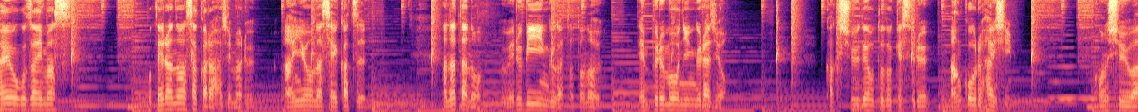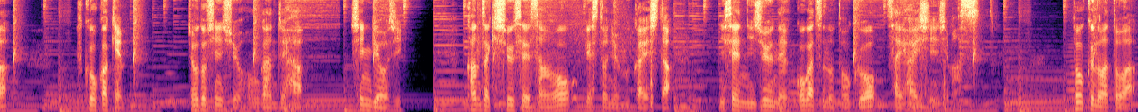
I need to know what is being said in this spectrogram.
はようございます。お寺の朝から始まる安養な生活。あなたのウェルビーイングが整うテンプルモーニングラジオ。各週でお届けするアンコール配信。今週は福岡県浄土真宗本願寺派新行寺神崎修正さんをゲストにお迎えした2020年5月のトークを再配信します。トークの後は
